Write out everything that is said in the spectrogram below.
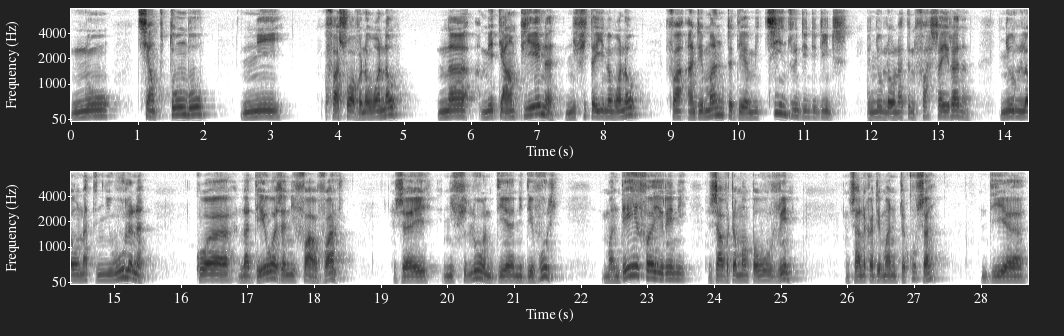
no tsy hampitombo ny fahasoavana ho anao na mety hampihena ny fitahiana ho anao fa Andriamanitra dia mitsinjo indrindrindrindra ny olona ao anatin'ny fahasahiranana, ny olona ao anatin'ny olana koa na dia eo aza ny fahavalo izay ny filohany dia ny devoly mandefa ireny zavatra mampahory ireny, ny zanak'Andriamanitra kosa dia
